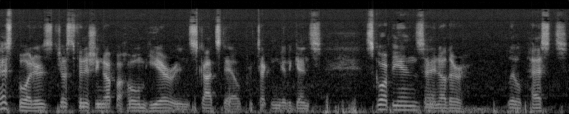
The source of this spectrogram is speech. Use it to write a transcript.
Pest Borders just finishing up a home here in Scottsdale, protecting it against scorpions and other little pests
